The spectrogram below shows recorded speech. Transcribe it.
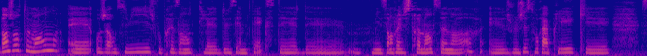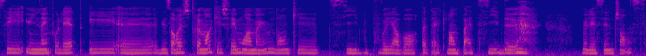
Bonjour tout le monde. Euh, Aujourd'hui, je vous présente le deuxième texte de mes enregistrements sonores. Euh, je veux juste vous rappeler que c'est une infolette et euh, des enregistrements que je fais moi-même. Donc, si vous pouvez avoir peut-être l'empathie de me laisser une chance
